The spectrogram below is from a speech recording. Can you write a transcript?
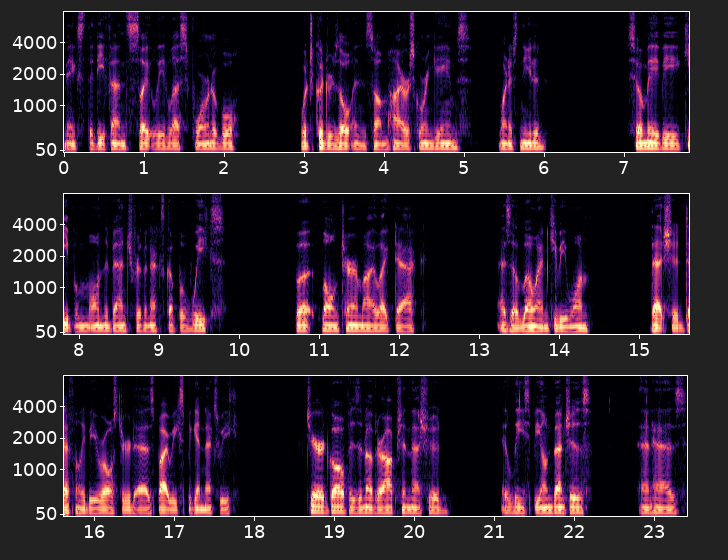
makes the defense slightly less formidable which could result in some higher scoring games when it's needed. So maybe keep him on the bench for the next couple of weeks. But long term, I like Dak as a low end QB1. That should definitely be rostered as bye weeks begin next week. Jared Goff is another option that should at least be on benches and has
